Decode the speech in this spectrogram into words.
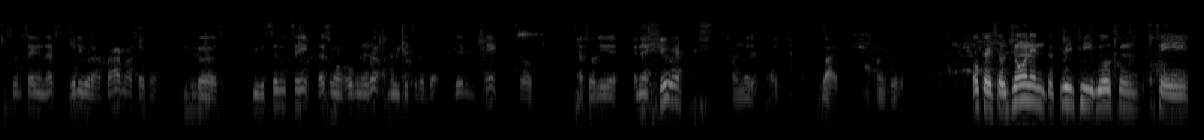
Facilitating, that's really what I pride myself on. Because if you facilitate, that's gonna open it up when we get to the bucket, get in the paint. So that's really it. And then shooting, come with it. Like, Right. it comes with it. Okay, so joining the three-peat Wilson team,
